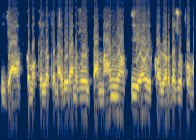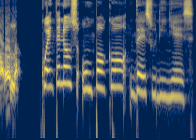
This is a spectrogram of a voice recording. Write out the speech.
y ya como que lo que más miramos es el tamaño y o el color de su fumarola. Cuéntenos un poco de su niñez,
